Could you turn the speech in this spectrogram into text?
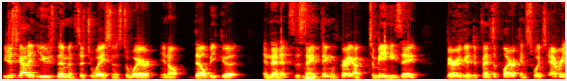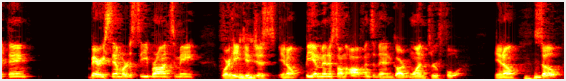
you just got to use them in situations to where you know they'll be good. And then it's the same mm-hmm. thing with Greg. To me, he's a very good defensive player, can switch everything. Very similar to Seabron to me, where he mm-hmm. can just you know be a menace on the offensive end, guard one through four. You know, mm-hmm. so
